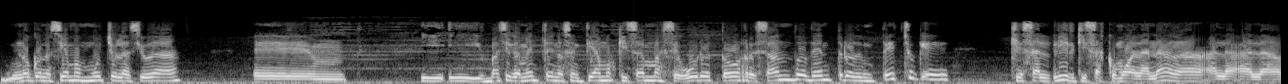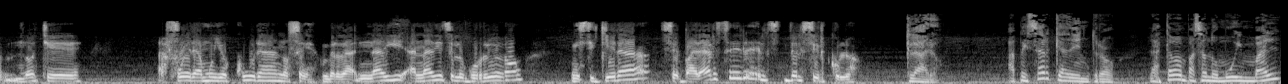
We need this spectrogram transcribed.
No conocíamos mucho la ciudad. Eh, y, y, básicamente nos sentíamos quizás más seguros todos rezando dentro de un techo que, que salir quizás como a la nada, a la, a la noche afuera muy oscura, no sé, verdad, nadie, a nadie se le ocurrió ni siquiera separarse del, del círculo. Claro, a pesar que adentro la estaban pasando muy mal,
